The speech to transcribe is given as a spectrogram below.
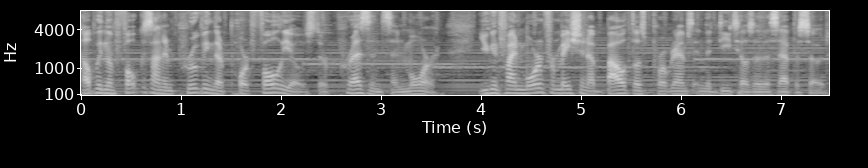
helping them focus on improving their portfolios, their presence, and more. You can find more information about those programs in the details of this episode.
